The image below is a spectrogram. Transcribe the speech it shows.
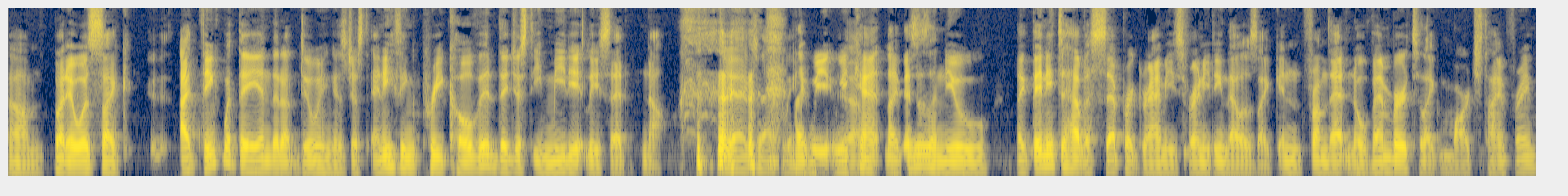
Um, but it was like I think what they ended up doing is just anything pre-COVID, they just immediately said no. Yeah, exactly. like we we Yeah. can't like this is a new like they need to have a separate Grammys for anything that was like in from that November to like March timeframe.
